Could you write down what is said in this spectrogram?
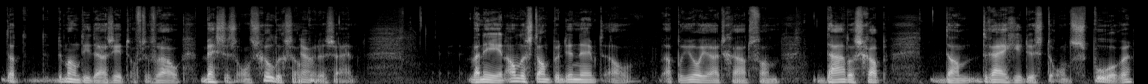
dat de man die daar zit of de vrouw best eens onschuldig zou kunnen zijn. Wanneer je een ander standpunt inneemt, al a priori uitgaat van daderschap, dan dreig je dus te ontsporen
